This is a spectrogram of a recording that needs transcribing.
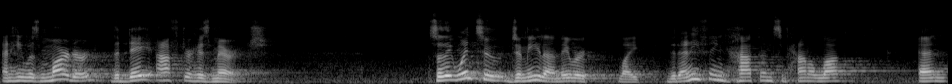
and he was martyred the day after his marriage. So they went to Jamila and they were like, Did anything happen, subhanAllah? And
